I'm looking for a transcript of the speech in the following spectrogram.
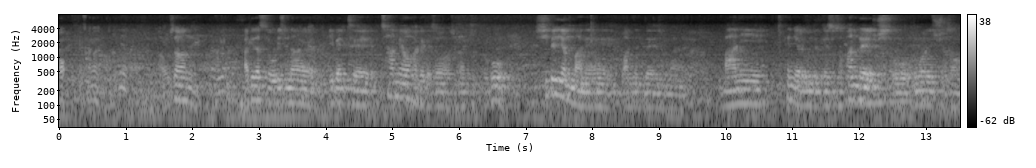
어 상관 아, 우선 아디다스 오리지널 이벤트에 참여하게 돼서 정말 기쁘고 11년 만에 왔는데 정말 많이 팬 여러분들께서 환대해 주시고 응원해 주셔서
